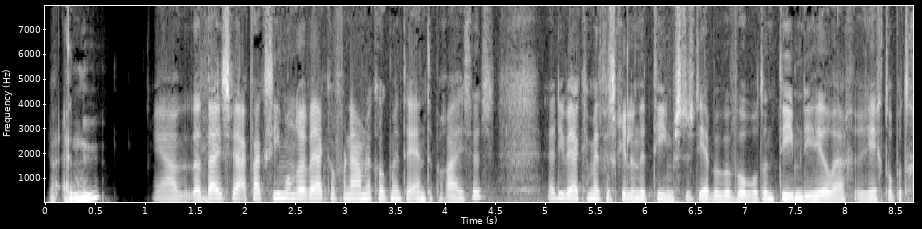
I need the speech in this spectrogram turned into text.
Ja, en nu? Ja, dat wij vaak vaak zien, want wij werken voornamelijk ook met de enterprises. Eh, die werken met verschillende teams. Dus die hebben bijvoorbeeld een team die heel erg richt op het,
